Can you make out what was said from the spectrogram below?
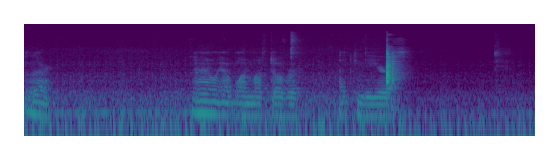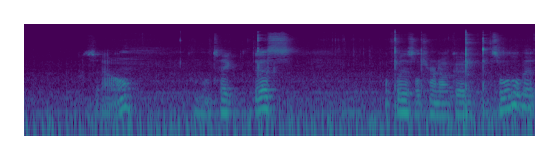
So there. And we have one left over. That can be yours. So, we'll take this. Hopefully this will turn out good. It's a little bit,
